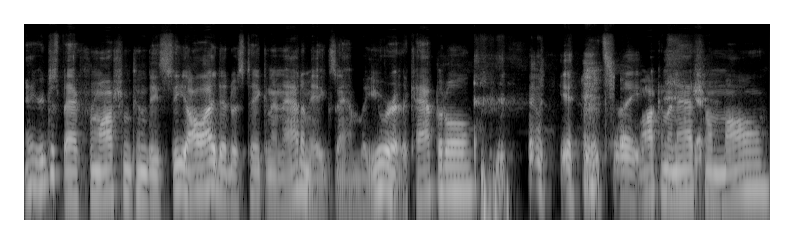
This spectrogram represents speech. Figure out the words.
Hey, you're just back from Washington D.C. All I did was take an anatomy exam, but you were at the Capitol. yeah, that's right. Walking the National Mall.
